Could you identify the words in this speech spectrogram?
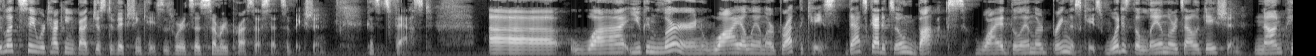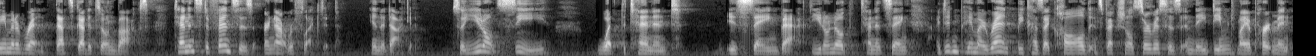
Let's say we're talking about just eviction cases where it says summary process that's eviction, because it's fast. Uh, why you can learn why a landlord brought the case. That's got its own box. Why did the landlord bring this case? What is the landlord's allegation? Non-payment of rent. That's got its own box. Tenants' defenses are not reflected in the docket, so you don't see what the tenant is saying back. You don't know the tenant saying, I didn't pay my rent because I called inspectional services and they deemed my apartment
